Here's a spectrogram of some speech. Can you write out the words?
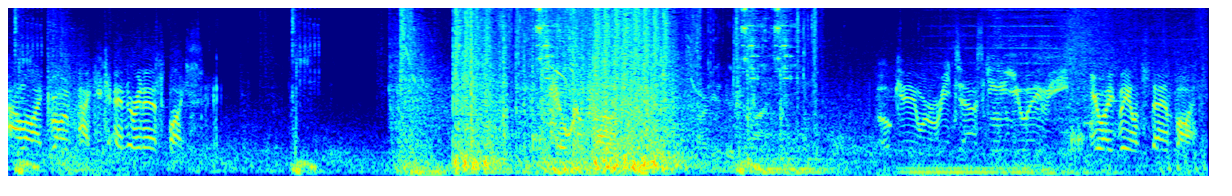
Allied drone package entering airspace. Kill confirmed. Okay, we're retasking a UAV. UAV on standby.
